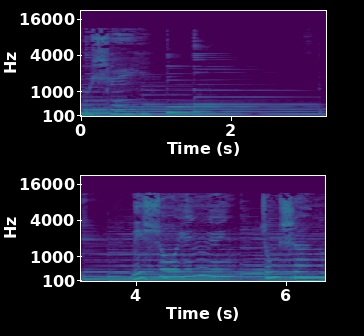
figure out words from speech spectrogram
不睡。你说芸芸众生，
